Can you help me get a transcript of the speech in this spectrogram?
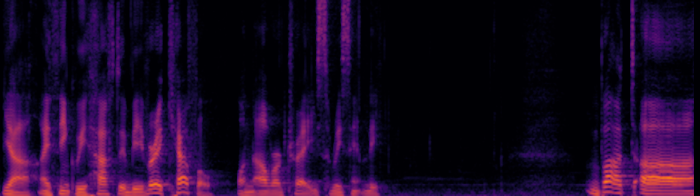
yeah, I think we have to be very careful on our trades recently. but uh,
